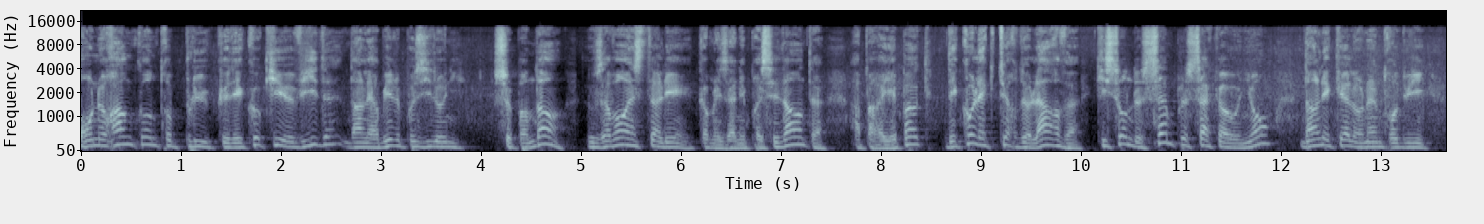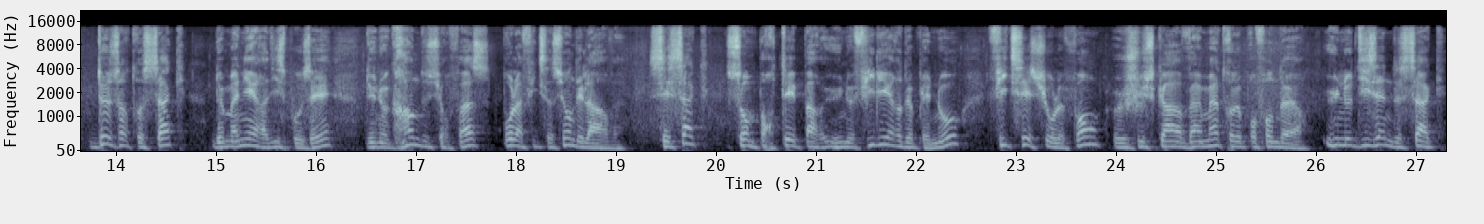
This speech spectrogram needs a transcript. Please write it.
on ne rencontre plus que des coquilles vides dans l'herbier de Posidonie. Cependant, nous avons installé, comme les années précédentes, à pareille époque, des collecteurs de larves qui sont de simples sacs à oignons dans lesquels on introduit deux autres sacs de manière à disposer d'une grande surface pour la fixation des larves. Ces sacs sont portés par une filière de plein eau fixée sur le fond jusqu'à 20 mètres de profondeur. Une dizaine de sacs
